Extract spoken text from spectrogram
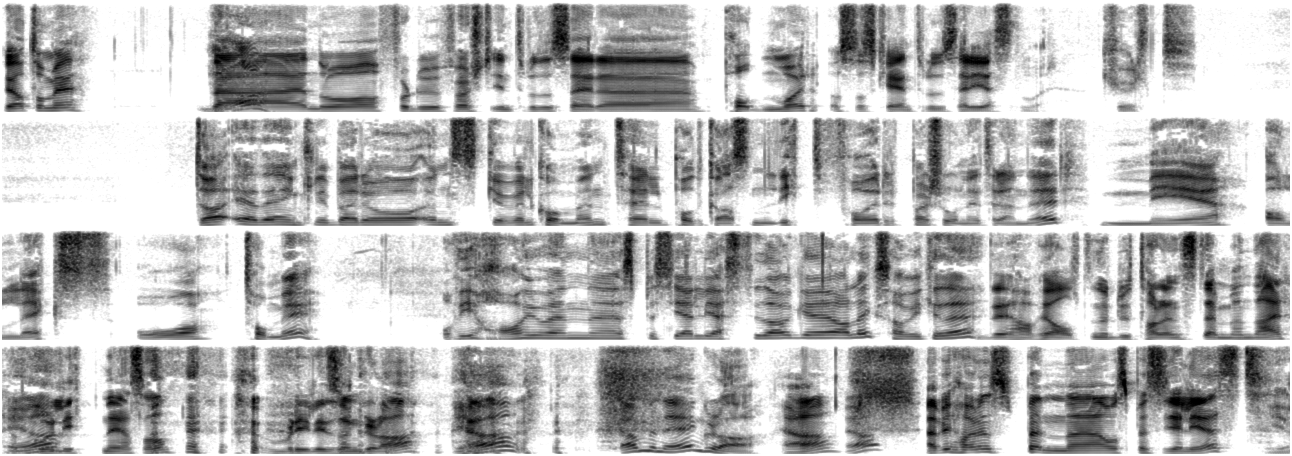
Ja, Tommy. Er, nå får du først introdusere podden vår, og så skal jeg introdusere gjesten vår. Kult. Da er det egentlig bare å ønske velkommen til podkasten Litt for personlig trener med Alex og Tommy. Og vi har jo en eh, spesiell gjest i dag, eh, Alex, har vi ikke det? Det har vi alltid når du tar den stemmen der. Ja. Går litt ned sånn. Blir litt sånn glad. Ja, ja men jeg er glad. Ja. Ja. Vi har en spennende og spesiell gjest. Eh,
